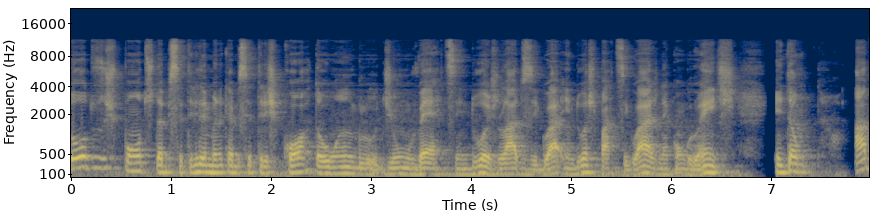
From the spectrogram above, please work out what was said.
todos os pontos da bissetriz, lembrando que a bissetriz corta o ângulo de um vértice em lados em duas partes iguais, né, congruentes. Então, a,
